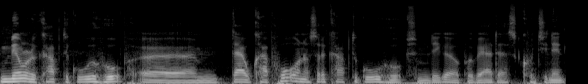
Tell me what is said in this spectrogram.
Nu nævner du Kap det Gode Håb. Øh, der er jo Kap Horn, og så er der Kap det Gode Håb, som ligger jo på hver deres kontinent.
